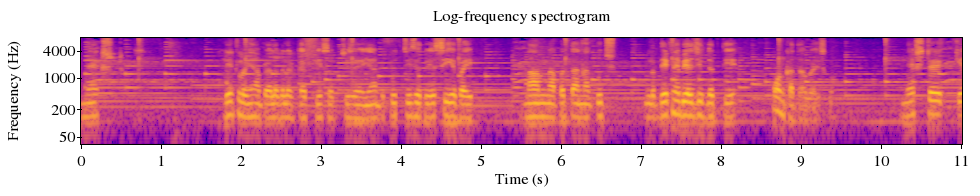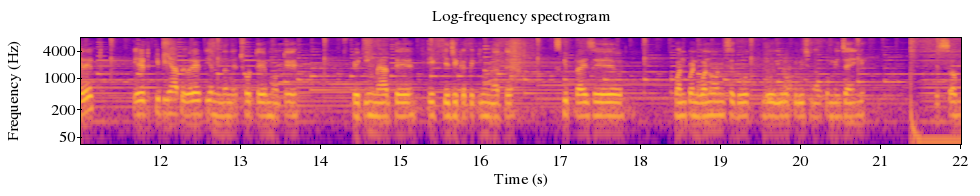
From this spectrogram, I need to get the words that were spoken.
नेक्स्ट देख लो यहाँ पे अलग अलग टाइप की सब चीज़ें हैं। यहाँ पे कुछ चीज़ें तो ऐसी है भाई। नाम ना पता, ना कुछ। मतलब देखने भी अजीब लगती है। कौन खाता होगा इसको? नेक्स्ट है कैरेट कैरेट की भी यहाँ पे वेराइटी नन्हे, छोटे, मोटे। पैकिंग में आते हैं। एक के जी के पैकिंग में आते हैं। इसकी प्राइस है वन पॉइंट वन वन से दो दो यूरो के बीच में आपको मिल जाएँगे। ये सब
